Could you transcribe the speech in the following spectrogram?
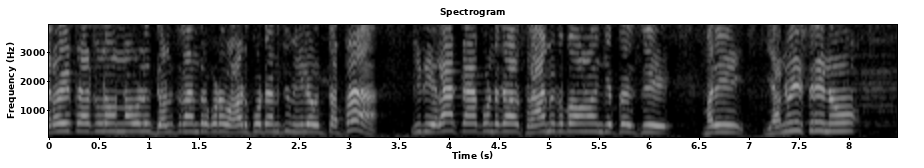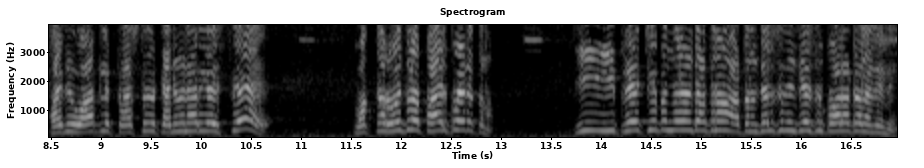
ఇరవై పేటలో ఉన్న వాళ్ళు దళితులందరూ కూడా వాడుకోవడానికి వీలవుతుంది తప్ప ఇది ఇలా కాకుండా శ్రామిక భవనం అని చెప్పేసి మరి ఎన్విశ్రీను పది వార్డులు క్లస్టర్ కన్వీనర్గా ఇస్తే ఒక్క రోజులో పారిపోయాడు అతను. ఈ ఈ ప్లేస్ చూపించడం అంటే అతను? అతను తెలుసు నేను చేసిన పోరాటాలన్నీ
